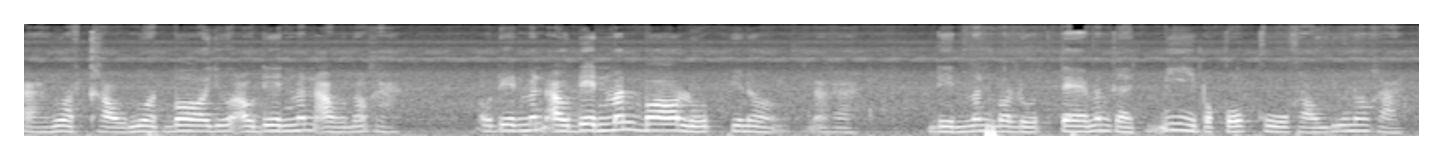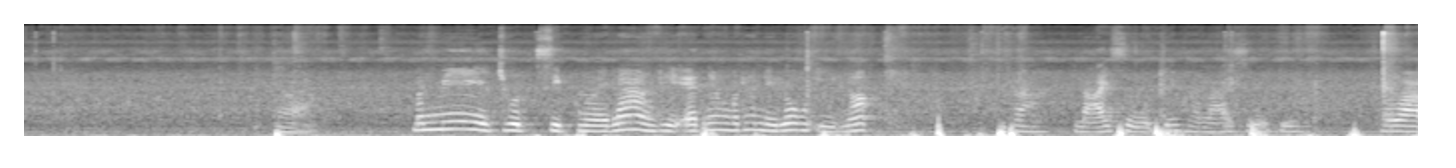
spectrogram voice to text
อ่างวดเข่างวดบออยู่เอาเด่นมันเอาเนาะค่ะ เอาเด่นมันเอาเด่นมันบอหลุดพี่น้องนะคะ เด่นมันบอหลุดแต่มันก็มีประกบคูเขาอยู่เนาะค่ะค่ะมันมีชุดสิบหน่วยล่างที่แอดยังบ่ทันได้ลงอีกเนาะค่ะหลายสูตรด้วยค่ะหลายสูตรด้วยเพราะว่า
